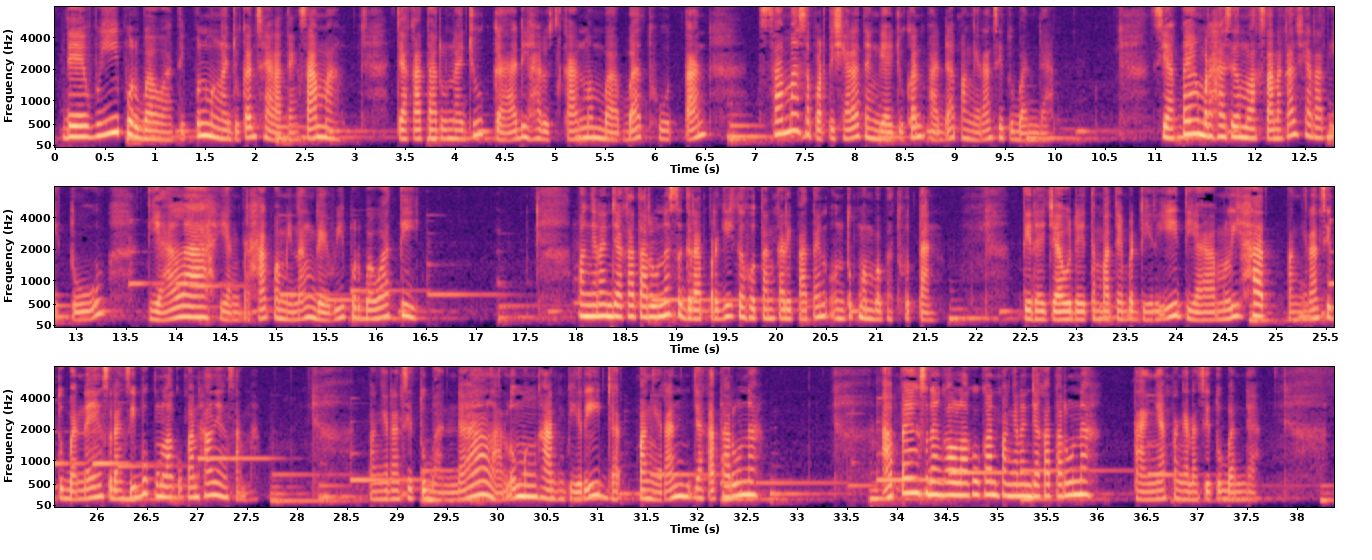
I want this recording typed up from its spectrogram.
Dewi Purbawati pun mengajukan syarat yang sama. Jaka Taruna juga diharuskan membabat hutan sama seperti syarat yang diajukan pada Pangeran Situbanda. Siapa yang berhasil melaksanakan syarat itu, dialah yang berhak meminang Dewi Purbawati. Pangeran Jakataruna segera pergi ke hutan Kadipaten untuk membabat hutan. Tidak jauh dari tempatnya berdiri, dia melihat Pangeran Situbanda yang sedang sibuk melakukan hal yang sama. Pangeran Situbanda lalu menghampiri ja Pangeran Jakataruna. Apa yang sedang kau lakukan Pangeran Jakataruna? Tanya Pangeran Situbanda.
